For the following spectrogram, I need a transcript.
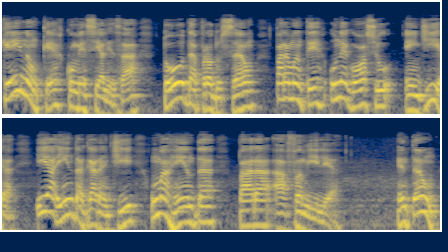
quem não quer comercializar toda a produção para manter o negócio em dia e ainda garantir uma renda para a família? Então,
